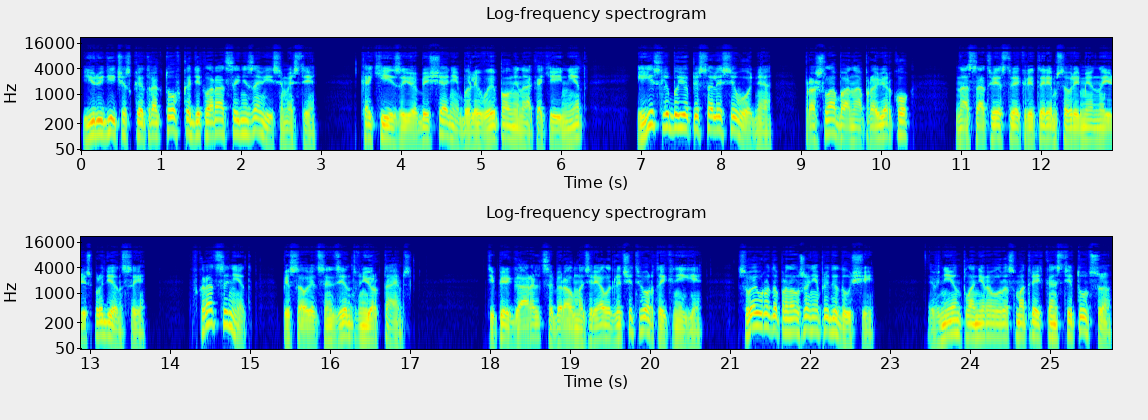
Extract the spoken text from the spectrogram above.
юридическая трактовка Декларации независимости, какие из ее обещаний были выполнены, а какие нет, и если бы ее писали сегодня, прошла бы она проверку на соответствие критериям современной юриспруденции. Вкратце нет, писал рецензент в «Нью-Йорк Таймс». Теперь Гарольд собирал материалы для четвертой книги, своего рода продолжение предыдущей. В ней он планировал рассмотреть Конституцию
